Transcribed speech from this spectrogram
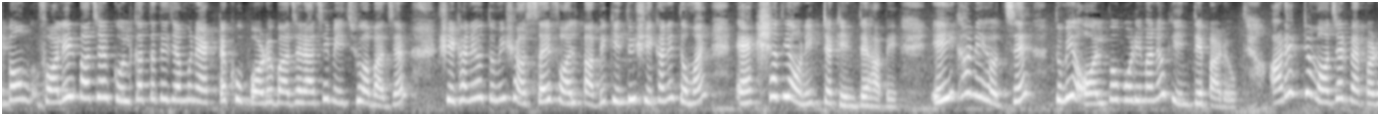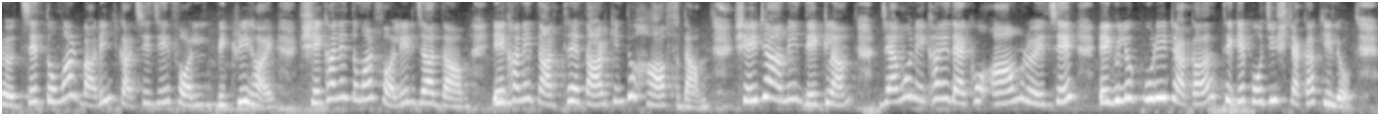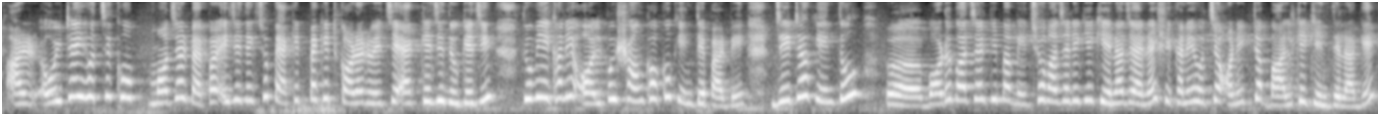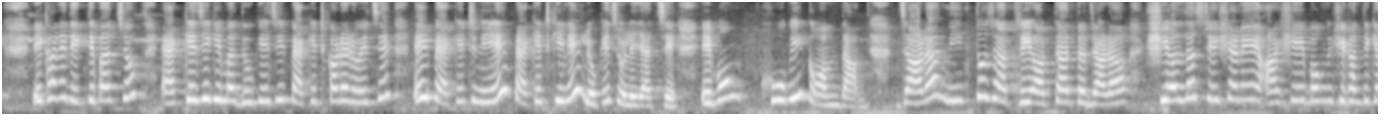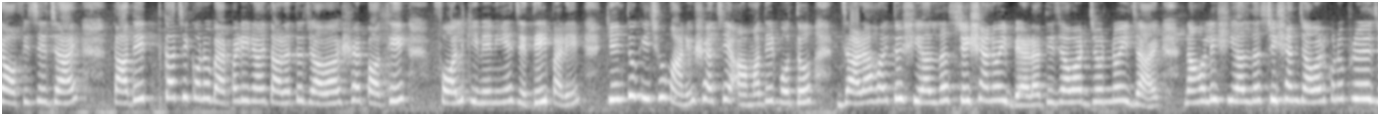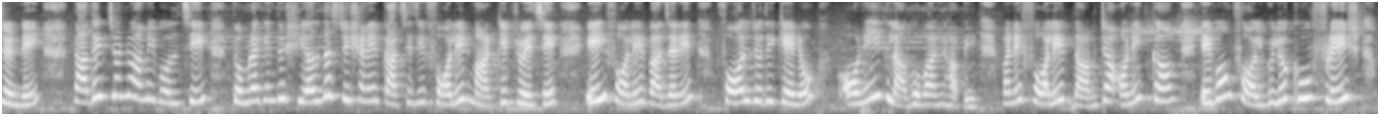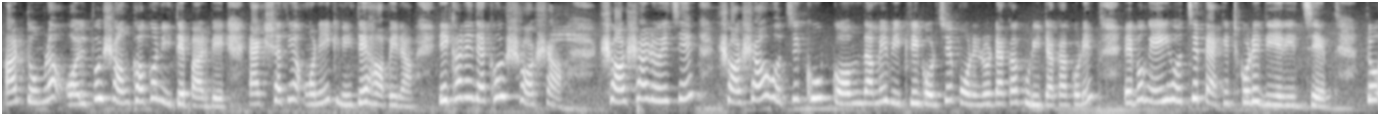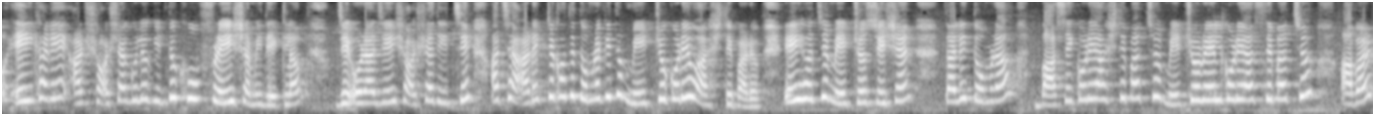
এবং ফলের বাজার কলকাতাতে যেমন একটা খুব বড় বাজার আছে, মেছুয়া বাজার, সেখানেও তুমি সস্তায় ফল পাবে, কিন্তু সেখানে তোমায় একসাথে অনেকটা কিনতে হবে। এইখানে হচ্ছে তুমি অল্প পরিমাণেও কিনতে পারো। আরেকটা মজার ব্যাপার হচ্ছে, তোমার বাড়ির কাছে যে ফল বিক্রি হয়, সেখানে তোমার ফলের যা দাম, এখানে তার থেকে তার কিন্তু হাফ দাম। সেইটা আমি দেখলাম, যেমন এখানে দেখো আম রয়েছে, এগুলো কুড়ি টাকা থেকে পঁচিশ টাকা কিলো। আর ওইটাই হচ্ছে খুব মজার ব্যাপার, এই যে দেখছ প্যাকেট প্যাকেট করা রয়েছে, এক কেজি, দু কেজি, তুমি এখানে অল্প সংখ্যকও কিনতে পারবে। যেটা কিন্তু বড় বাজার কিংবা মেছো বাজারে গিয়ে কেনা যায় না, সেখানে হচ্ছে অনেকটা বাল্কে কিনতে লাগে। এখানে দেখতে পাচ্ছ, এক কেজি কিংবা দু কেজির প্যাকেট করা রয়েছে, এই প্যাকেট নিয়ে, প্যাকেট কিনে লোকে চলে যাচ্ছে। এবং খুবই কম দাম। যারা নিত্যযাত্রী, অর্থাৎ যারা শিয়ালদা স্টেশনে আসে এবং সেখান থেকে অফিসে যায়, তাদের কাছে কোনো ব্যাপারই নয়। তারা তো যাওয়া আসার পথে ফল কিনে নিয়ে যেতেই পারে। কিন্তু কিছু মানুষ আছে আমাদের মতো, যারা হয়তো শিয়ালদা স্টেশন ওই বেড়াতে যাওয়ার জন্যই যায়। না হলে শিয়ালদা স্টেশন যাওয়ার কোনো প্রয়োজন নেই। তাদের জন্য আমি বলছি, তোমরা কিন্তু শিয়ালদা স্টেশনের কাছে যে ফলের মার্কেট রয়েছে, এই ফলের বাজারে ফল যদি কেনো, অনেক লাভবান হবে। মানে ফলের দামটা অনেক কম এবং ফলগুলো খুব ফ্রেশ আর তোমরা অল্প সংখ্যকও নিতে পারবে। একসাথে অনেক নিতে হবে না। এখানে দেখো শশা শশা রয়েছে। শশাও হচ্ছে খুব কম দামে বিক্রি করছে, পনেরো টাকা, কুড়ি টাকা করে এবং এই হচ্ছে প্যাকেট করে দিয়ে দিচ্ছে। তো এইখানে আর শশাগুলো কিন্তু খুব ফ্রেশ আমি দেখলাম যে ওরা যে শশা দিচ্ছে। আচ্ছা আরেকটা কথা, তোমরা কিন্তু মেট্রো করেও আসতে পারো। এই হচ্ছে মেট্রো স্টেশন তাহলে তোমরা বাসে করে আসতে পারছ মেট্রো রেল করে আসতে পারছ, আবার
